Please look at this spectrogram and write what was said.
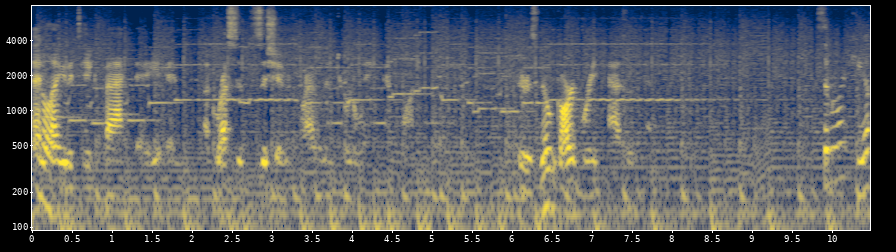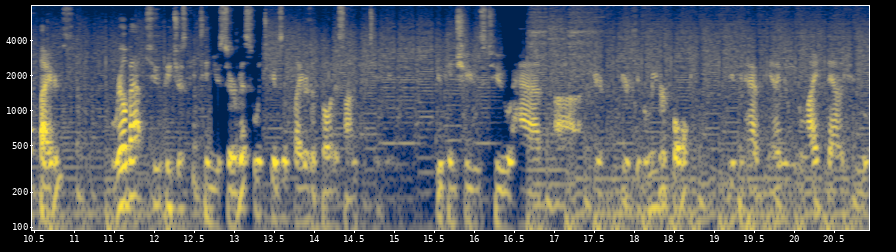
and allow you to take back a, an aggressive position rather than turn away. There is no guard break as of yet. Similar to King of Fighters, Real Bout 2 features Continue Service, which gives the players a bonus on Continue. You can choose to have uh, your, your super meter full. You can have the enemy life down to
